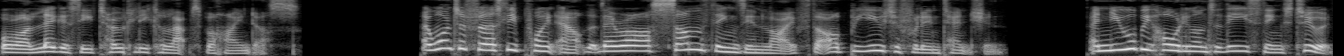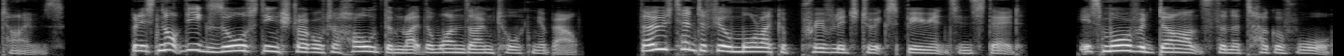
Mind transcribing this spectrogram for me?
or our legacy totally collapse behind us. I want to firstly point out that there are some things in life that are beautiful in tension, and you will be holding on to these things too at times. But it's not the exhausting struggle to hold them like the ones I'm talking about. Those tend to feel more like a privilege to experience instead. It's more of a dance than a tug of war.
